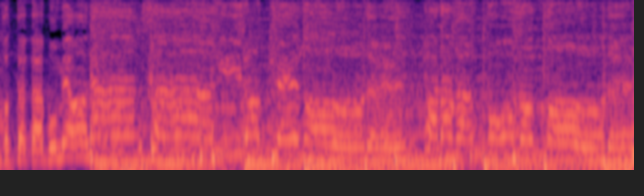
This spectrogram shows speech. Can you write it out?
걷다가 보면 항상 이렇게 너를 바라만 보던 너를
